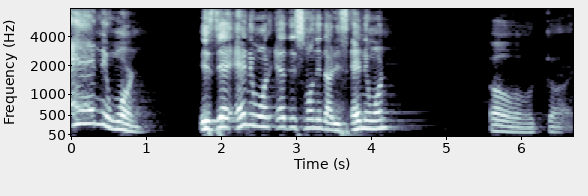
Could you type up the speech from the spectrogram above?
anyone is there anyone here this morning that is anyone? Oh, God.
